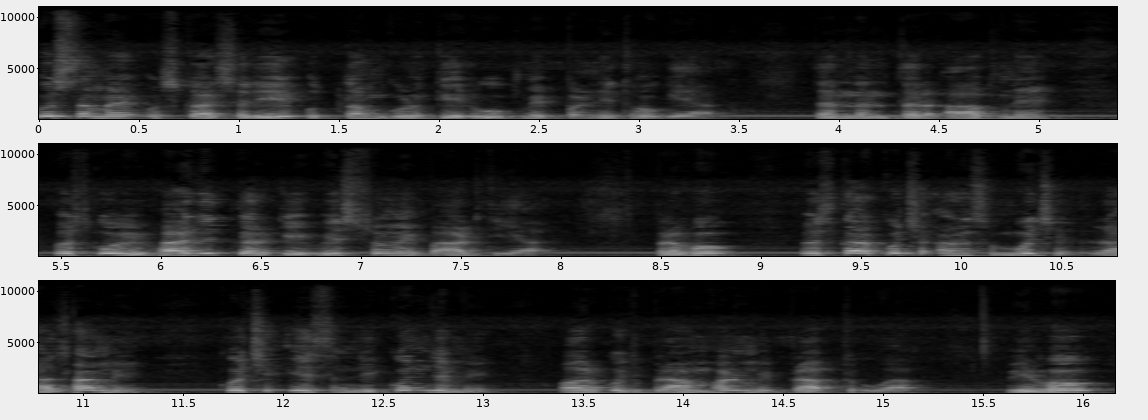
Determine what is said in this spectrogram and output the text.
उस समय उसका शरीर उत्तम गुण के रूप में परिणित हो गया। तदनंतर आपने उसको विभाजित करके विश्व में बांट दिया। प्रभु, उसका कुछ अंश मुझ राधा में, कुछ इस निकुंज में और कुछ ब्राह्मण में प्राप्त हुआ। विभो,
